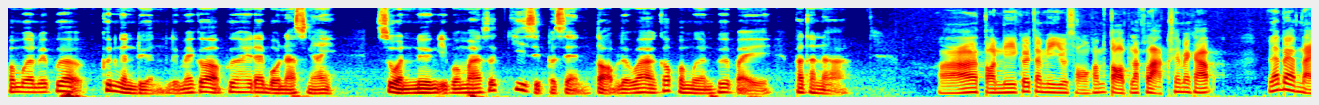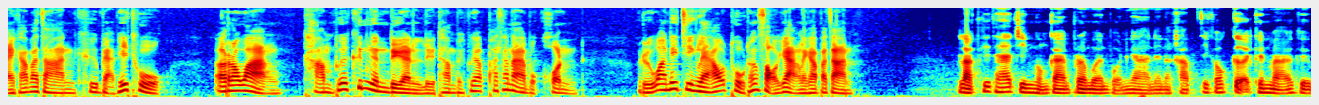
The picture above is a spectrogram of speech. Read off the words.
ประเมินไว้เพื่อขึ้นเงินเดือน หรือไม่ก็เพื่อให้ได้โบนัสไง ส่วนหนึ่งอีกประมาณสัก 20%ตอบเลยว่าก็ประเมินเพื่อไปพัฒนาอ่าตอนนี้ก็จะมีอยู่ 2คำตอบหลัก ๆ ใช่ไหมครับ และแบบไหนครับอาจารย์คือแบบที่ถูก ระหว่างทำเพื่อขึ้นเงินเดือน หรือทำไปเพื่อพัฒนาบุคคล หรือว่าที่จริงแล้วถูกทั้งสองอย่างเลยครับอาจารย์ หลักที่แท้จริงของการประเมินผลงานเนี่ยนะครับ ที่เขาเกิดขึ้นมาก็คือ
